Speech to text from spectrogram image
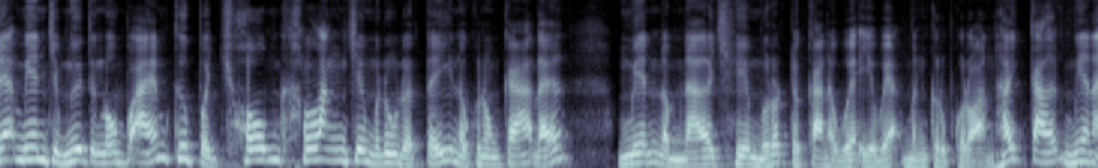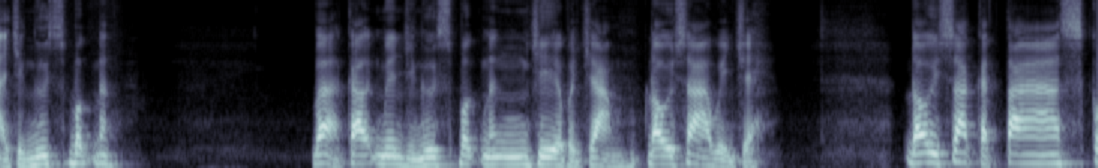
អ្នកមានជំងឺទឹកនោមផ្អែមគឺប្រឈមខ្លាំងជាងមនុស្សដទៃនៅក្នុងការដែលមានដំណើរឈាមរត់ទៅកាន់អវយវៈមិនគ្រប់គ្រាន់ហើយកើតមានអាជំងឺស្ពឹកហ្នឹងបាទកើតមានជំងឺស្ពឹកនឹងជាប្រចាំដោយសារវាចេះ ដោយសារកតាស្ក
